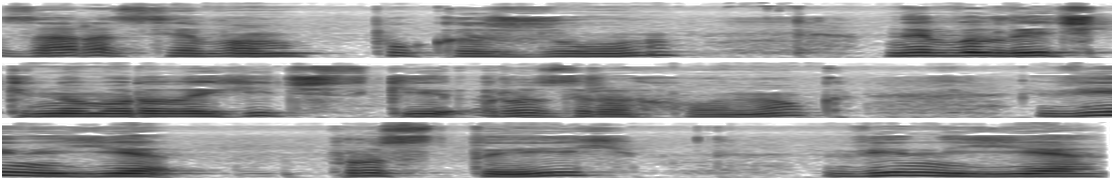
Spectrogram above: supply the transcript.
Зараз я вам покажу невеличкий нумерологічний розрахунок. Він є простий, він є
